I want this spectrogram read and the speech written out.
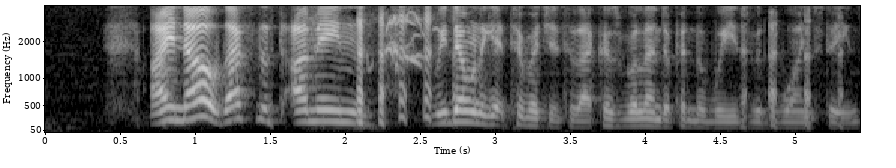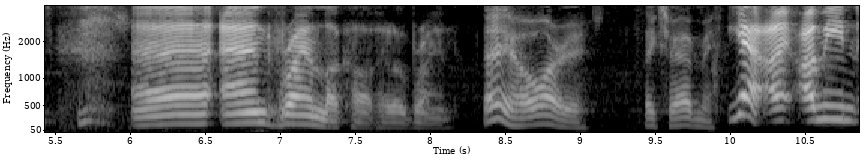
I know that's the. I mean, we don't want to get too much into that because we'll end up in the weeds with the Weinstein's. Uh, and Brian Lockhart. Hello, Brian. Hey, how are you? Thanks for having me. Yeah, I, I mean,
